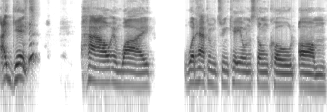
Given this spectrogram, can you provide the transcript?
I get how and why what happened between KO and Stone Cold um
